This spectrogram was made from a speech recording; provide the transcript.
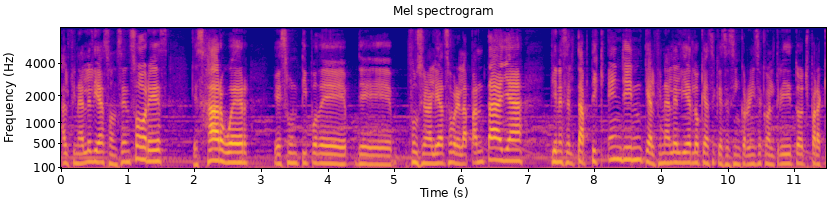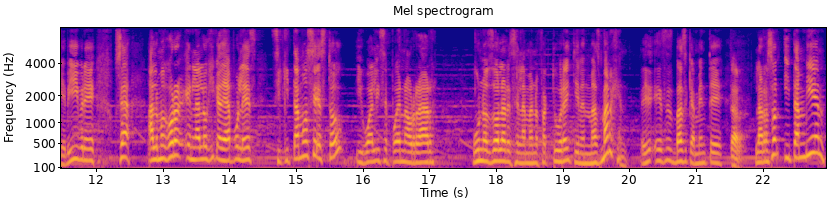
al final del día son sensores, es hardware, es un tipo de, de funcionalidad sobre la pantalla. Tienes el Taptic Engine, que al final del día es lo que hace que se sincronice con el 3D Touch para que vibre. O sea, a lo mejor en la lógica de Apple es, si quitamos esto, igual y se pueden ahorrar unos dólares en la manufactura y tienen más margen. E- Esa es básicamente Claro. la razón. Y también,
